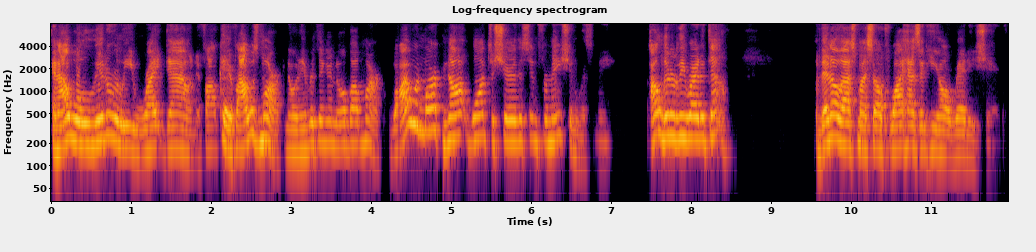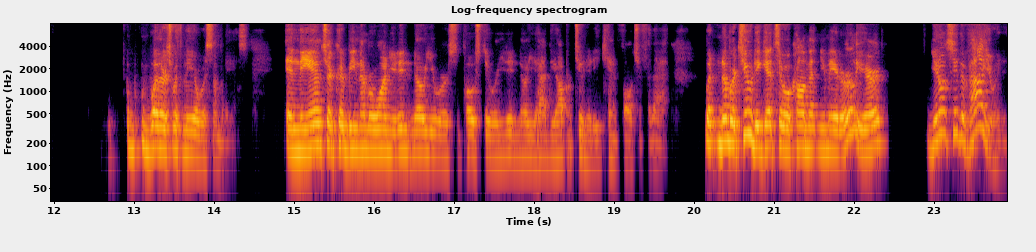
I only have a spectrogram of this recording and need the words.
And I will literally write down if I, okay, if I was Mark, knowing everything I know about Mark, why would Mark not want to share this information with me? I'll literally write it down. Then I'll ask myself, why hasn't he already shared it? Whether it's with me or with somebody else. And the answer could be number one, you didn't know you were supposed to, or you didn't know you had the opportunity. Can't fault you for that. But number two, to get to a comment you made earlier, you don't see the value in it.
